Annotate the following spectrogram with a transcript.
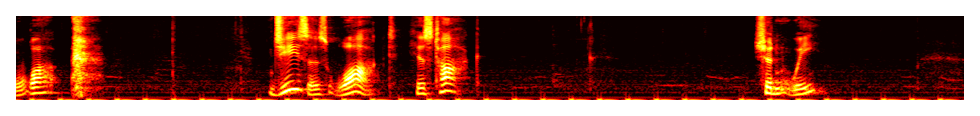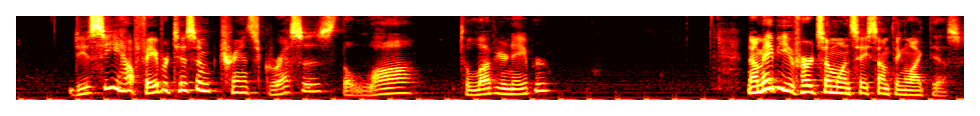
wa- Jesus walked his talk. Shouldn't we? Do you see how favoritism transgresses the law to love your neighbor? Now, maybe you've heard someone say something like this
